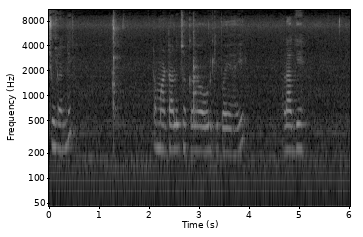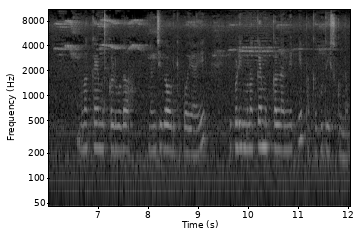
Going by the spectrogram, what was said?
చూడండి టమాటాలు చక్కగా ఉడికిపోయాయి. అలాగే మునక్కాయ ముక్కలు కూడా మంచిగా ఉడికిపోయాయి. ఇప్పుడు ఈ మునక్కాయ ముక్కలన్నిటిని పక్కకు తీసుకుందాం.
